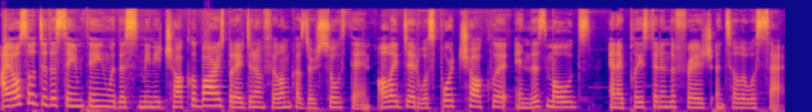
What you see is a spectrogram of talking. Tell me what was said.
I also did the same thing with this mini chocolate bars, but I didn't fill them because they're so thin. All I did was pour chocolate in these molds and I placed it in the fridge until it was set.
